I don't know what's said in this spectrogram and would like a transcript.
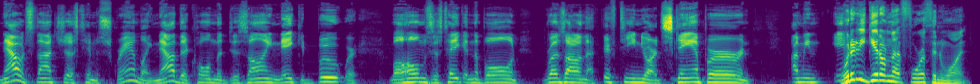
now it's not just him scrambling. Now they're calling the design naked boot where Mahomes is taking the ball and runs out on that 15 yard scamper. And I mean, it, what did he get on that fourth and one?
